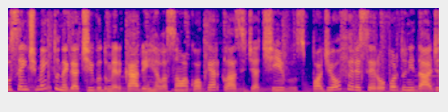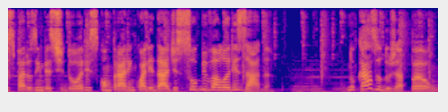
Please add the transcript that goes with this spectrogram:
O sentimento negativo do mercado em relação a qualquer classe de ativos pode oferecer oportunidades para os investidores comprarem qualidade subvalorizada. No caso do Japão,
